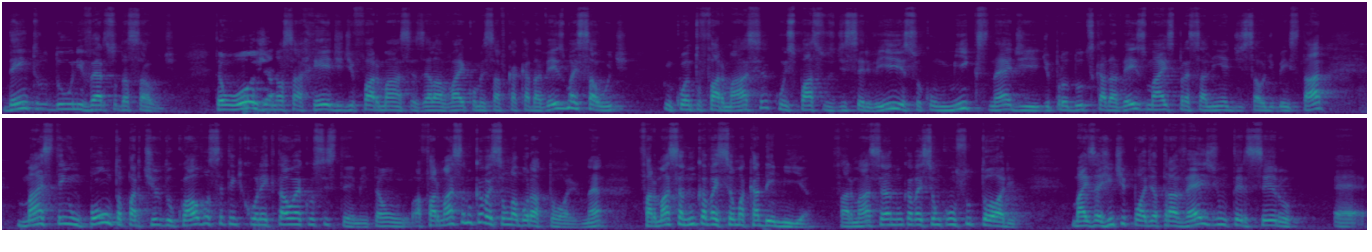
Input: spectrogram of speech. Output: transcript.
dentro do universo da saúde. Então hoje a nossa rede de farmácias, ela vai começar a ficar cada vez mais saúde, enquanto farmácia, com espaços de serviço, com mix né, de, de produtos cada vez mais para essa linha de saúde e bem-estar, mas tem um ponto a partir do qual você tem que conectar o ecossistema. Então, a farmácia nunca vai ser um laboratório, né? Farmácia nunca vai ser uma academia, farmácia nunca vai ser um consultório, mas a gente pode, através de um terceiro é,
